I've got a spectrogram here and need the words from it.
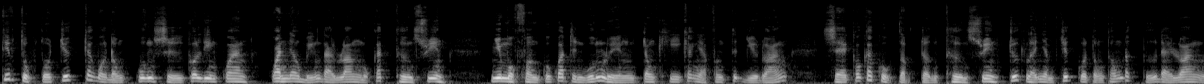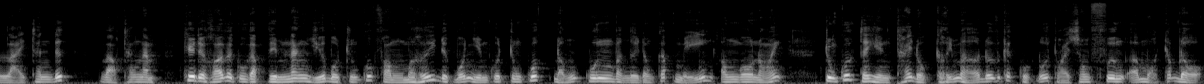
tiếp tục tổ chức các hoạt động quân sự có liên quan quanh eo biển Đài Loan một cách thường xuyên, như một phần của quá trình huấn luyện trong khi các nhà phân tích dự đoán sẽ có các cuộc tập trận thường xuyên trước lễ nhậm chức của Tổng thống đắc cử Đài Loan Lại Thanh Đức vào tháng 5. Khi được hỏi về cuộc gặp tiềm năng giữa Bộ trưởng Quốc phòng mới được bổ nhiệm của Trung Quốc, Đổng Quân và người đồng cấp Mỹ, ông Ngô nói Trung Quốc thể hiện thái độ cởi mở đối với các cuộc đối thoại song phương ở mọi cấp độ,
